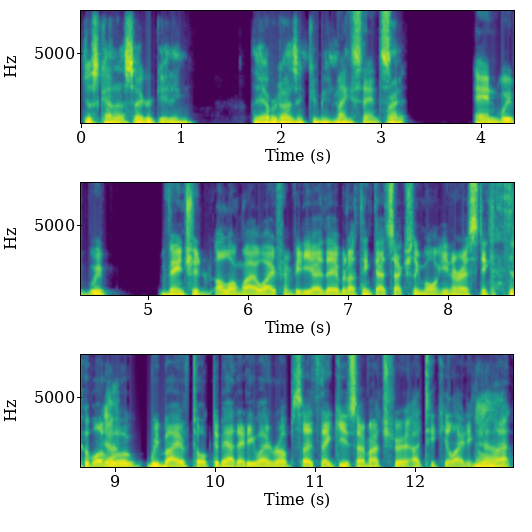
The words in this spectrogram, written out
just kind of segregating the advertising community. Makes sense. Right. And we've we've ventured a long way away from video there, but I think that's actually more interesting than what Yeah. we'll, we may have talked about anyway, Rob. So thank you so much for articulating all that.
